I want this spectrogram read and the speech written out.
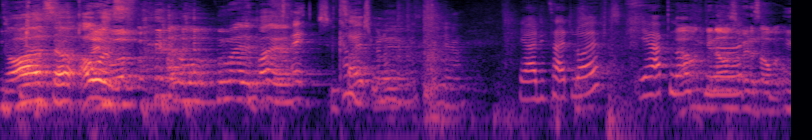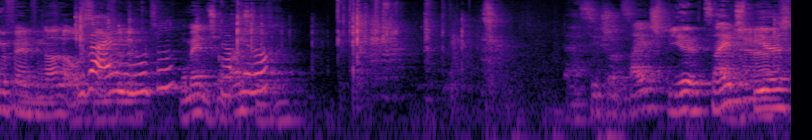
Oh, ist ja aus! Hallo, hol mal den Ball. Ey, Die komm, Zeit läuft. Ja, die Zeit läuft. Ihr habt noch Ja, und genauso eine, wird es auch ungefähr im Finale aussehen. über eine. Minute. Moment, ich hab noch? Das ist schon Zeitspiel, Zeitspiel.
